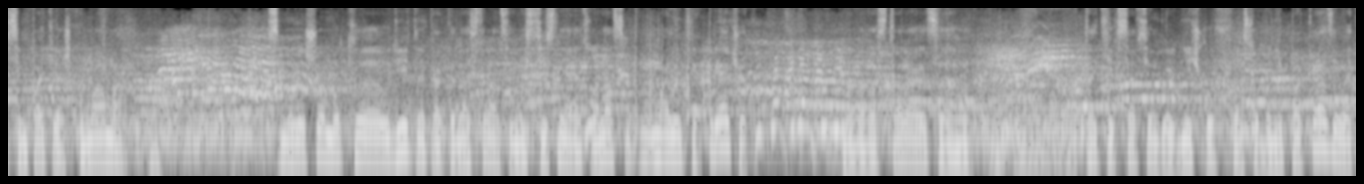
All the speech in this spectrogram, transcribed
Симпатяшка мама с малышом. Вот э, удивительно, как иностранцы не стесняются. У нас маленьких прячут, э, стараются вот, таких совсем грудничков особо не показывать.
